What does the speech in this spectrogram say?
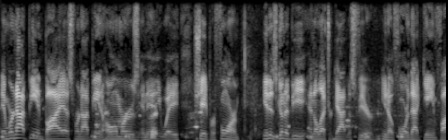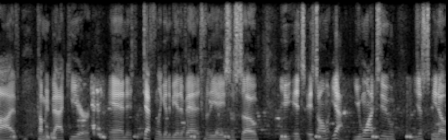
and we're not being biased. We're not being homers in any way, shape, or form. It is going to be an electric atmosphere, you know, for that game five coming back here, and it's definitely going to be an advantage for the Aces. So you, it's it's all yeah. You want to just you know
